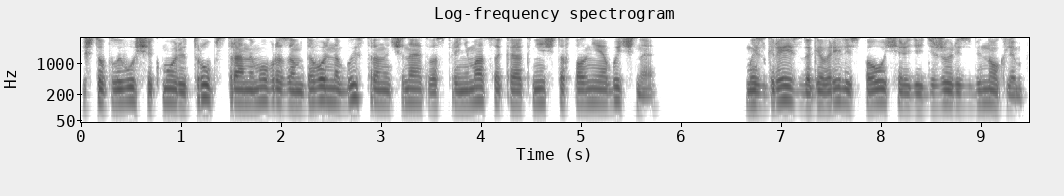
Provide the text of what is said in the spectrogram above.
и что плывущий к морю труп странным образом довольно быстро начинает восприниматься как нечто вполне обычное. Мы с Грейс договорились по очереди дежурить с биноклем,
